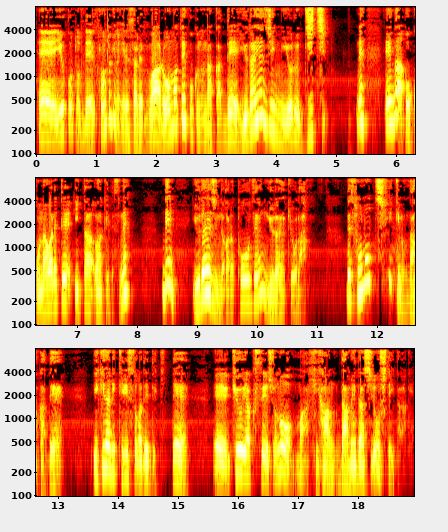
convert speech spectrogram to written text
えー、いうことで、この時のエルサレムはローマ帝国の中でユダヤ人による自治、ね、が行われていたわけですね。で、ユダヤ人だから当然ユダヤ教だ。で、その地域の中で、いきなりキリストが出てきて、えー、旧約聖書の、まあ、批判、ダメ出しをしていたわけ。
